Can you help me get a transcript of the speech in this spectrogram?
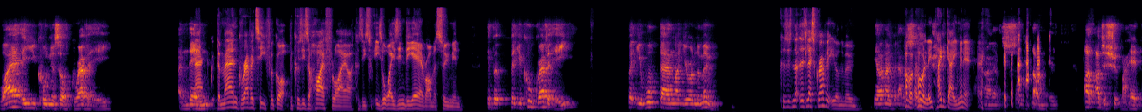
why are you calling yourself Gravity? And then man, the man Gravity forgot because he's a high flyer because he's he's always in the air. I'm assuming. Yeah, but but you call Gravity, but you walk down like you're on the moon. Because there's no, there's less gravity on the moon. Yeah, I know, but that was come on, so... come on, Lee, play the game, innit? I so dumb. I, I just shook my head.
